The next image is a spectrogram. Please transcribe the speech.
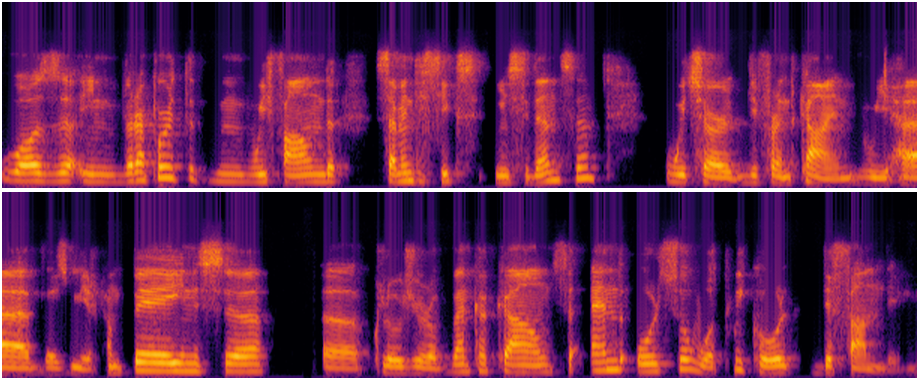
was in the report we found 76 incidents which are different kind. We have smear campaigns uh, uh, closure of bank accounts and also what we call defunding.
